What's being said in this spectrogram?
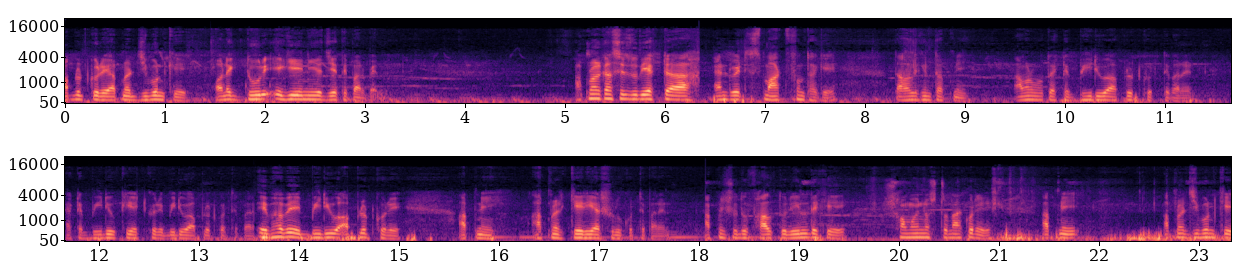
আপলোড করে আপনার জীবনকে অনেক দূর এগিয়ে নিয়ে যেতে পারবেন। আপনার কাছে যদি একটা অ্যান্ড্রয়েড স্মার্টফোন থাকে, তাহলে কিন্তু আপনি আমার মতো একটা ভিডিও আপলোড করতে পারেন। একটা ভিডিও ক্রিয়েট করে ভিডিও আপলোড করতে পারেন। এভাবে ভিডিও আপলোড করে আপনি আপনার কেরিয়ার শুরু করতে পারেন। আপনি শুধু ফালতু রিল দেখে সময় নষ্ট না করে আপনি আপনার জীবনকে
